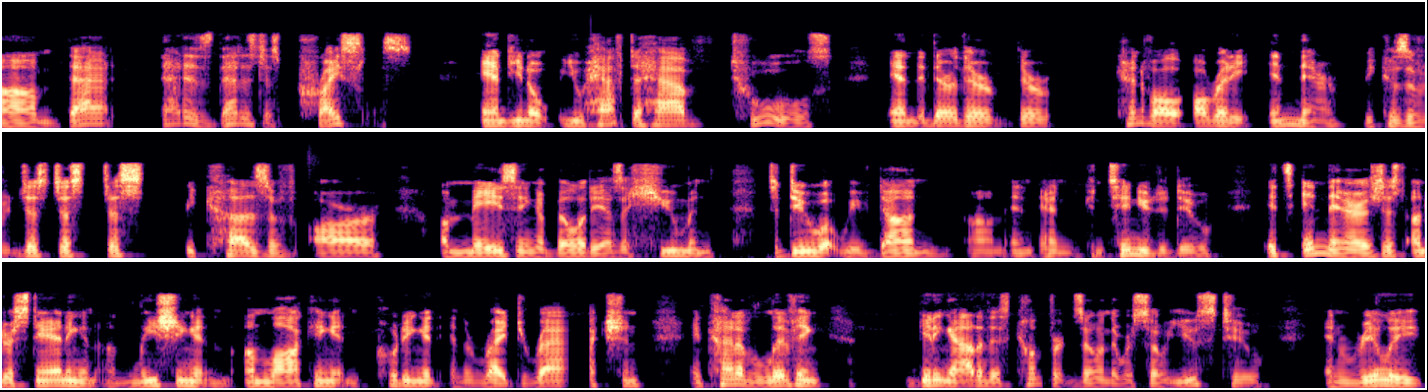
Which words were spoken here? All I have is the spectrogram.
um, that that is that is just priceless. And you know, you have to have tools, and they're they're they're kind of all already in there because of just just just because of our amazing ability as a human to do what we've done um, and and continue to do. It's in there. It's just understanding and unleashing it and unlocking it and putting it in the right direction and kind of living, getting out of this comfort zone that we're so used to, and really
